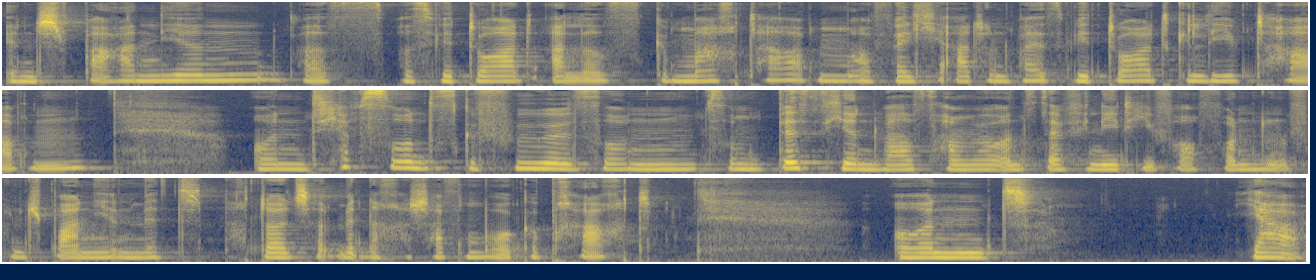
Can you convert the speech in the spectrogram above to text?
in Spanien, was, was wir dort alles gemacht haben, auf welche Art und Weise wir dort gelebt haben. Und ich habe so das Gefühl, so ein, so ein bisschen was haben wir uns definitiv auch von, von Spanien mit nach Deutschland, mit nach Aschaffenburg gebracht. Und ja,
